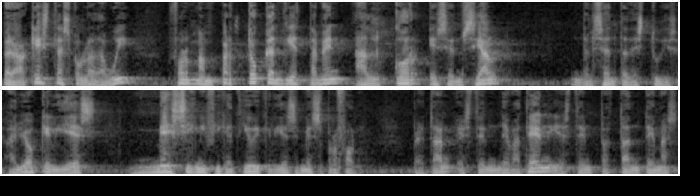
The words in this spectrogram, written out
però aquestes com la d'avui formen part, toquen directament al cor essencial del centre d'estudis, allò que li és més significatiu i que li és més profund. Per tant, estem debatent i estem tractant temes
